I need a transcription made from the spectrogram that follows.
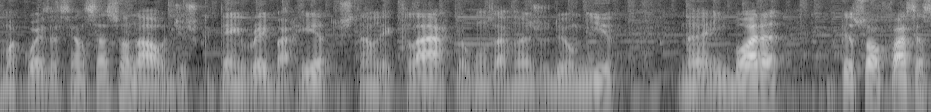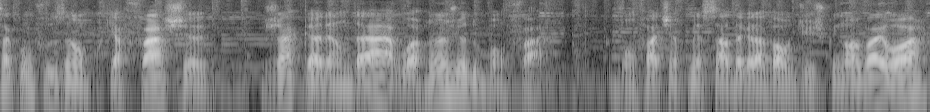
uma coisa sensacional. O disco que tem Ray Barreto, Stanley Clark, alguns arranjos do Elmir, né? embora o pessoal faça essa confusão, porque a faixa Jacarandá, o arranjo é do Bonfá. O Bonfá tinha começado a gravar o disco em Nova York,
